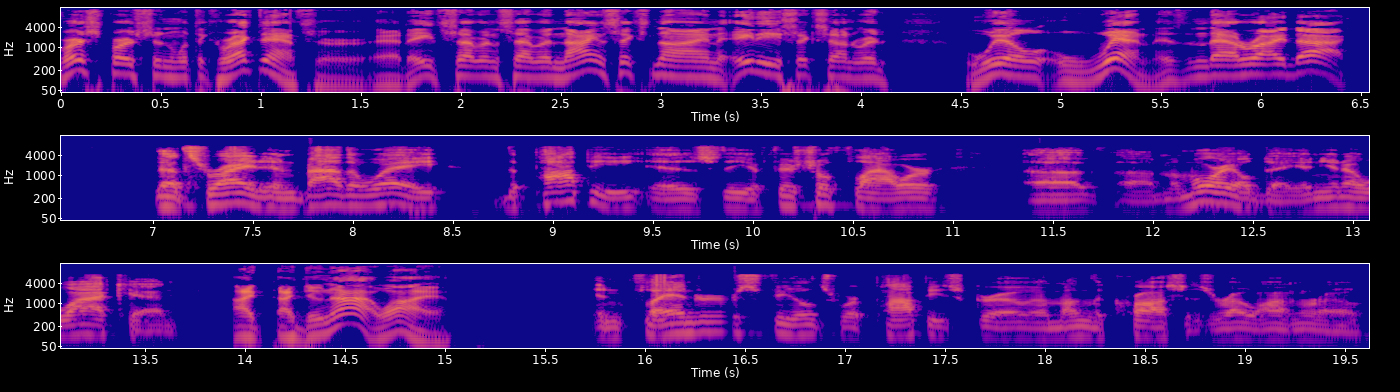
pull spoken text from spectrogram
First person with the correct answer at 877 969 8600 will win. Isn't that right, Doc? That's right. And by the way, the poppy is the official flower of uh, Memorial Day. And you know why, Ken? I, I do not. Why? In Flanders fields where poppies grow, among the crosses, row on row.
